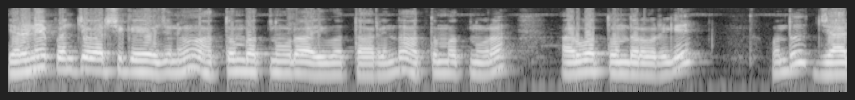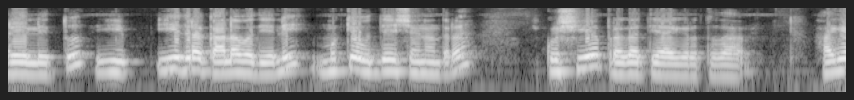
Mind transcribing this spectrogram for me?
ಎರಡನೇ ಪಂಚವಾರ್ಷಿಕ ಯೋಜನೆಯು ಹತ್ತೊಂಬತ್ತು ನೂರ ಐವತ್ತಾರರಿಂದ ಹತ್ತೊಂಬತ್ತು ನೂರ ಅರವತ್ತೊಂದರವರೆಗೆ ಒಂದು ಜಾರಿಯಲ್ಲಿತ್ತು. ಈ ಇದರ ಕಾಲಾವಧಿಯಲ್ಲಿ ಮುಖ್ಯ ಉದ್ದೇಶ ಏನಂದ್ರೆ ಕೃಷಿಯ ಪ್ರಗತಿಯಾಗಿರುತ್ತದೆ. ಹಾಗೆ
